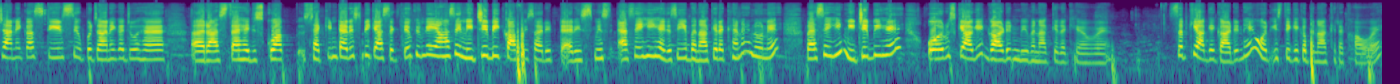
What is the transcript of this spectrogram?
जाने का, स्टेज से ऊपर जाने का जो है रास्ता है, जिसको आप सेकंड टेरिस भी कह सकते हो, क्योंकि यहाँ से नीचे भी काफ़ी सारे टेरिस में ऐसे ही है, जैसे ये बना के रखे है ना इन्होंने, वैसे ही नीचे भी हैं और उसके आगे गार्डन भी बना के रखे हुए हैं। सबके आगे गार्डन है और इस तरीके का बना के रखा हुआ है।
